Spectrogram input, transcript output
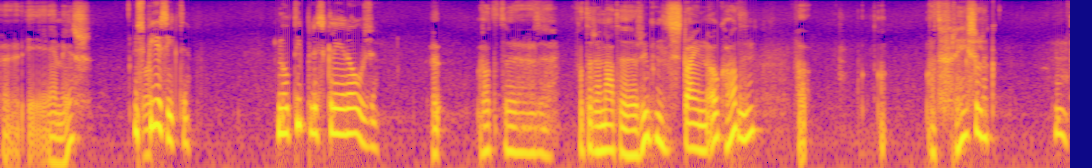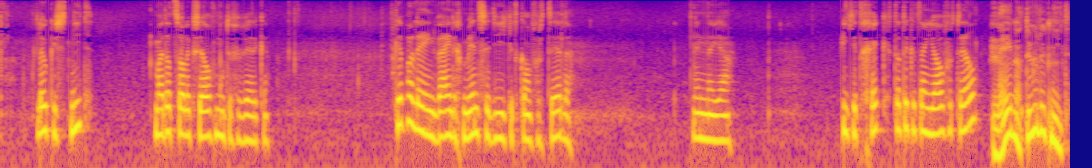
Eh, MS? Een spierziekte. Multiple sclerose. Wat, eh, wat Renate Rubenstein ook had? Mhm. Wat, wat vreselijk. Leuk is het niet, maar dat zal ik zelf moeten verwerken. Ik heb alleen weinig mensen die ik het kan vertellen. En nou ja, vind je het gek dat ik het aan jou vertel? Nee, natuurlijk niet.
